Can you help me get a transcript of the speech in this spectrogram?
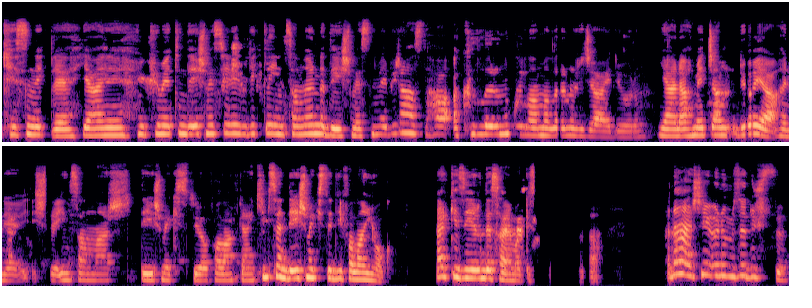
Kesinlikle. Yani hükümetin değişmesiyle birlikte insanların da değişmesini ve biraz daha akıllarını kullanmalarını rica ediyorum. Yani Ahmetcan diyor ya hani işte insanlar değişmek istiyor falan filan. Kimsenin değişmek istediği falan yok. Herkes yerinde saymak istiyor. Hani her şey önümüze düşsün.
